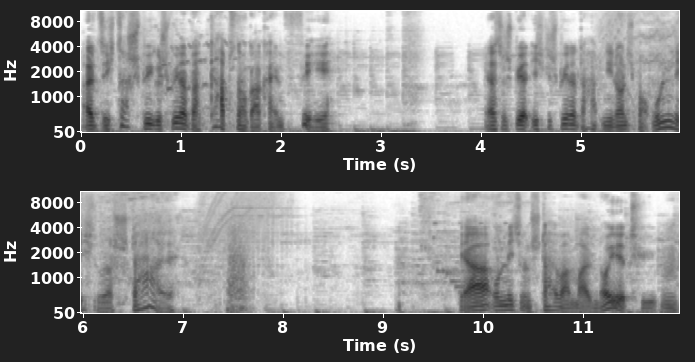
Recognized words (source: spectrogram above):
als ich das Spiel gespielt habe, gab es noch gar kein Fee. Erste Spiel, ich gespielt habe, da hatten die noch nicht mal Unlicht oder Stahl. Ja, Unlicht und Stahl waren mal neue Typen.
